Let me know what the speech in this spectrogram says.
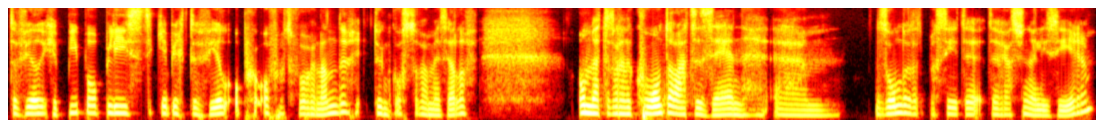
te veel gepeople-pleased, ik heb hier te veel opgeofferd voor een ander ten koste van mezelf, om dat dan ook gewoon te laten zijn, zonder dat per se te, te rationaliseren.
